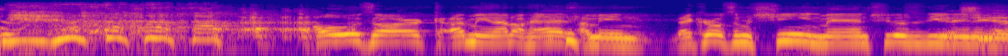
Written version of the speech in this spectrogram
Ozark. I mean, I don't have. I mean, that girl's a machine, man. She doesn't need Yeah, she anything.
